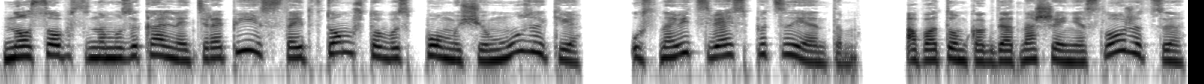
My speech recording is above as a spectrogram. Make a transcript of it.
Но, собственно, музыкальная терапия состоит в том, чтобы с помощью музыки установить связь с пациентом, а потом, когда отношения сложатся,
